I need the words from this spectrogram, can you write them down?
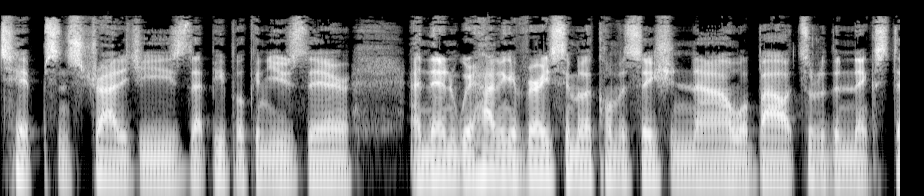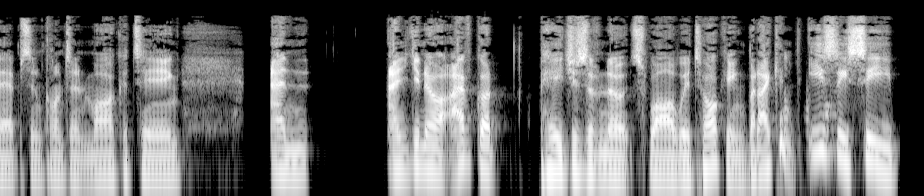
tips and strategies that people can use there and then we're having a very similar conversation now about sort of the next steps in content marketing and and you know, I've got pages of notes while we're talking, but I can easily see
